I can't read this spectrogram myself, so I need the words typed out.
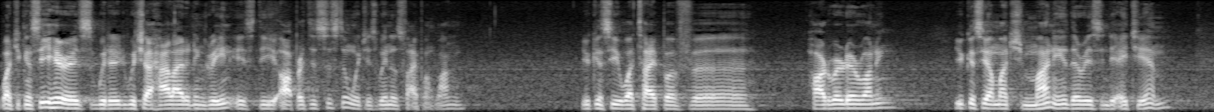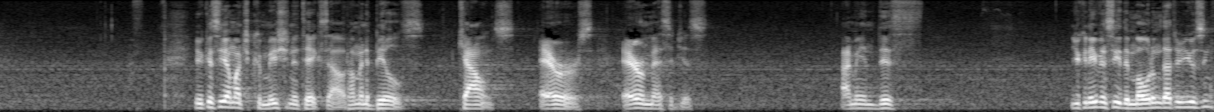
What you can see here is, which I highlighted in green, is the operating system, which is Windows 5.1. You can see what type of uh, hardware they're running. You can see how much money there is in the ATM. You can see how much commission it takes out, how many bills, counts, errors, error messages. I mean, this, you can even see the modem that they're using.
